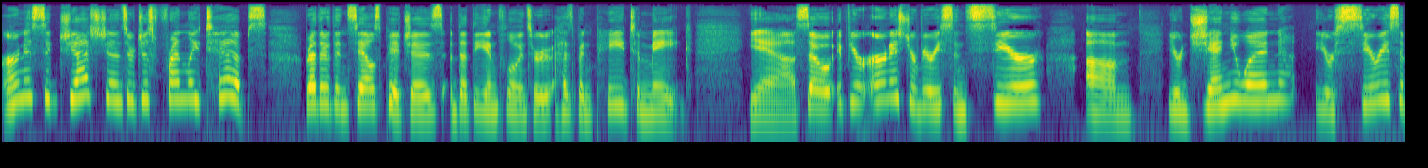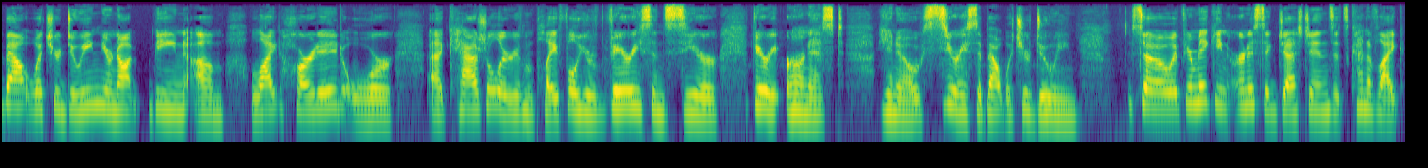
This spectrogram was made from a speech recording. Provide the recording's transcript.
earnest suggestions or just friendly tips rather than sales pitches that the influencer has been paid to make. Yeah, so if you're earnest, you're very sincere, um, you're genuine, you're serious about what you're doing. You're not being um, lighthearted or uh, casual or even playful. You're very sincere, very earnest, you know, serious about what you're doing. So, if you're making earnest suggestions, it's kind of like,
